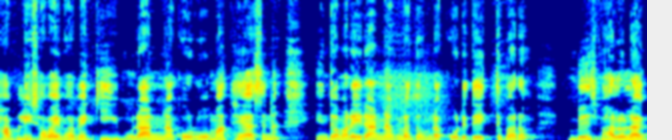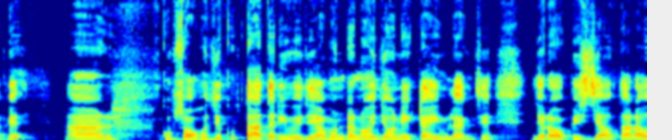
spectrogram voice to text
ভাবলেই সবাই ভাবে কি রান্না করব, মাথায় আসে না। কিন্তু আমার এই রান্নাগুলো তোমরা করে দেখতে পারো। বেশ ভালো লাগবে। আর খুব সহজে খুব তাড়াতাড়ি হয়ে যায়। এমনটা নয় যে অনেক টাইম লাগছে। যারা অফিস যাও, তারাও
